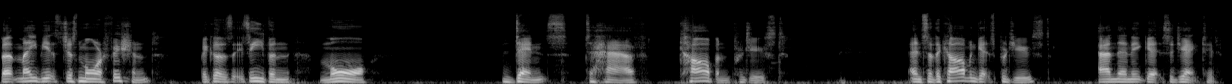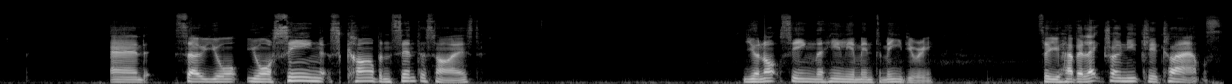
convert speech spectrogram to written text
but maybe it's just more efficient because it's even more dense to have carbon produced. And so the carbon gets produced and then it gets ejected. And so you're you're seeing carbon synthesized. You're not seeing the helium intermediary. So you have electronuclear collapse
